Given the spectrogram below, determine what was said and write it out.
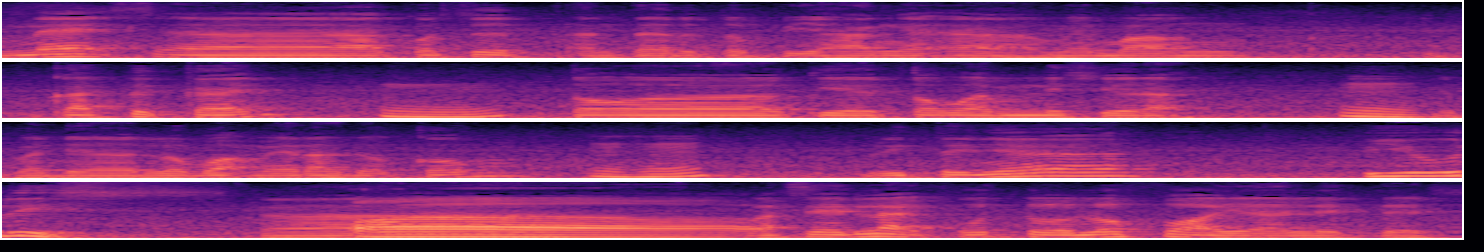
Next uh, aku rasa antara topik yang hangat lah. Memang katakan hmm. top uh, kira top one Malaysia lah. Hmm. Daripada lobakmerah.com. Mm-hmm. Beritanya Puris. Ha. Ah. Masih like foto Lofa yang latest.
